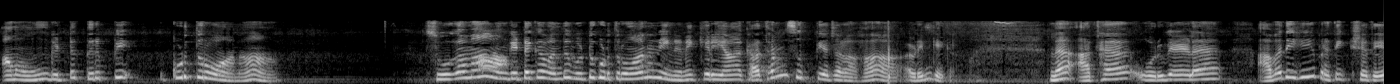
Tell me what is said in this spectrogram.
அவன் உங்ககிட்ட திருப்பி கொடுத்துருவானா? சுகமா உன்கிட்டக்க வந்து விட்டு கொடுத்துருவான்னு நீ நினைக்கிறியா? கதம் சுத்தியஜாகா அப்படின்னு கேக்குறான். இல்ல அத ஒருவேளை அவதிகி பிரதீட்சதே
